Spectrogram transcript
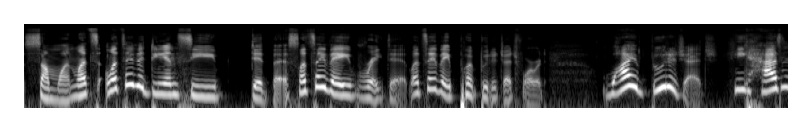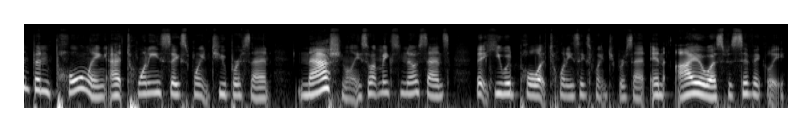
someone, let's let's say the DNC did this. Let's say they rigged it. Let's say they put Buttigieg forward. Why Buttigieg? He hasn't been polling at 26.2% nationally, so it makes no sense that he would poll at 26.2% in Iowa specifically.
